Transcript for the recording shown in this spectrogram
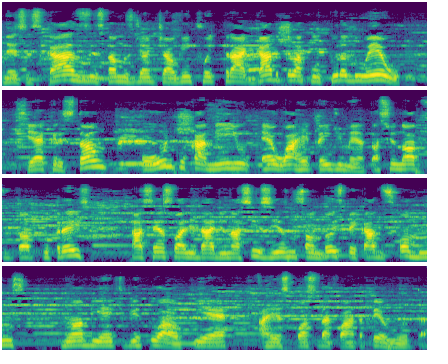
Nesses casos, estamos diante de alguém que foi tragado pela cultura do eu. Se é cristão, o único caminho é o arrependimento. A sinopse do tópico 3, a sensualidade e o narcisismo são dois pecados comuns no ambiente virtual, que é a resposta da quarta pergunta.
